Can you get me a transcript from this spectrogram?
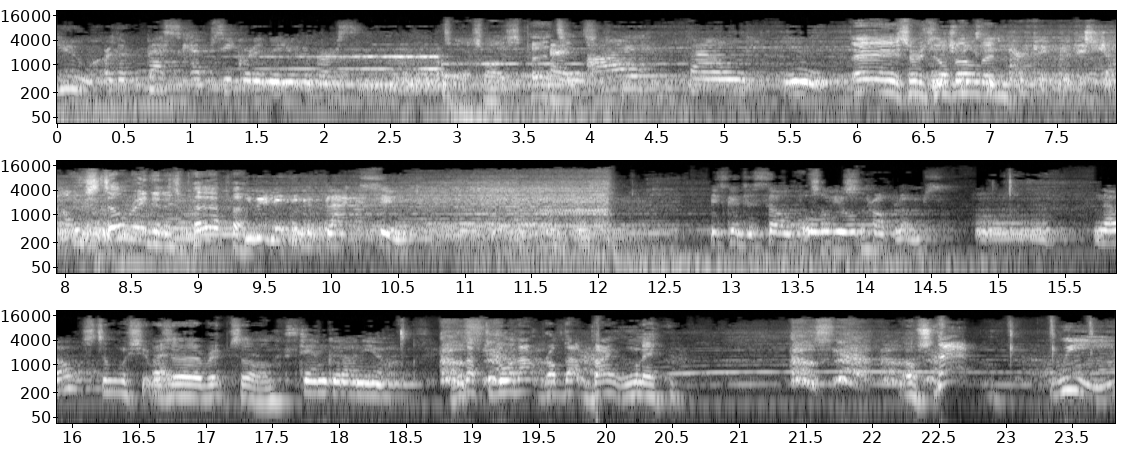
You are the best kept secret in the universe. So that's why it's And. I found you. Hey, it's original Which makes me building. perfect for this job. He's still reading his paper. You really think a black suit is going to solve all your awesome. problems? No? Still wish it was uh, ripped on. It's damn good on you. I would have to go and out, rob that bank, wouldn't he? Oh snap! Oh snap! We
